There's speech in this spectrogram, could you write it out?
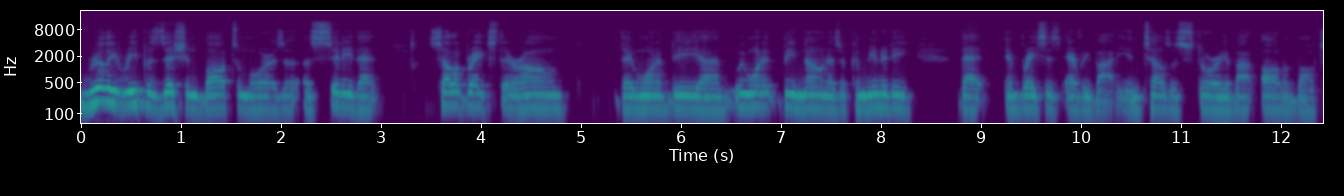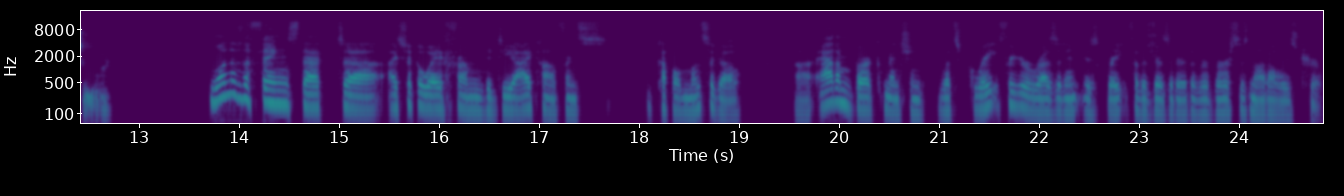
really repositioned Baltimore as a, a city that celebrates their own. They want to be. Uh, we want to be known as a community that embraces everybody and tells a story about all of Baltimore. One of the things that uh, I took away from the DI conference a couple of months ago uh, Adam Burke mentioned what's great for your resident is great for the visitor. The reverse is not always true.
